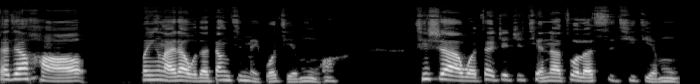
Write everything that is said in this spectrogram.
大家好，欢迎来到我的当今美国节目啊。其实啊，我在这之前呢做了四期节目，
